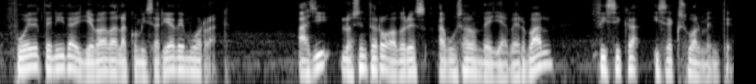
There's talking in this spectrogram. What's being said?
fue detenida y llevada a la comisaría de Muarrak. Allí los interrogadores abusaron de ella verbal, física y sexualmente.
